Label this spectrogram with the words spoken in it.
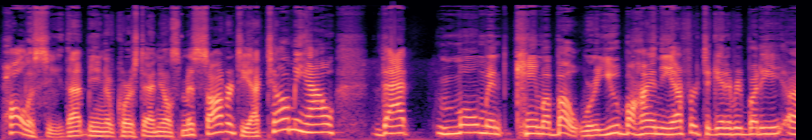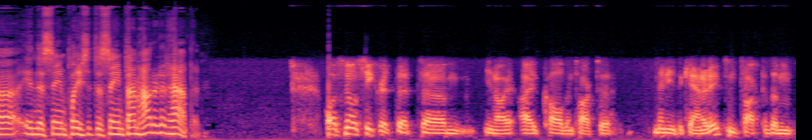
policy, that being, of course, Danielle Smith's Sovereignty Act. Tell me how that moment came about? Were you behind the effort to get everybody uh, in the same place at the same time? How did it happen? Well, it's no secret that um, you know I, I, called and talked to many of the candidates and talked to them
